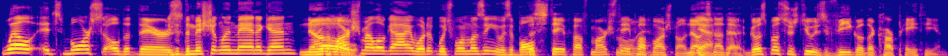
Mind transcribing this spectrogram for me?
Well, it's more so that there's Is it the Michelin Man again? No. Or the Marshmallow guy. What? Which one was he? Was it The both? Stay Puft Marshmallow. Stay Puft Man. Marshmallow. No, Yeah, it's not that. Ghostbusters 2 is Vigo the Carpathian.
